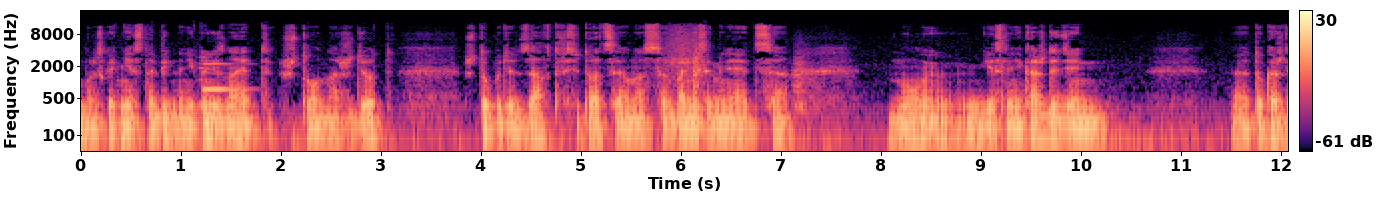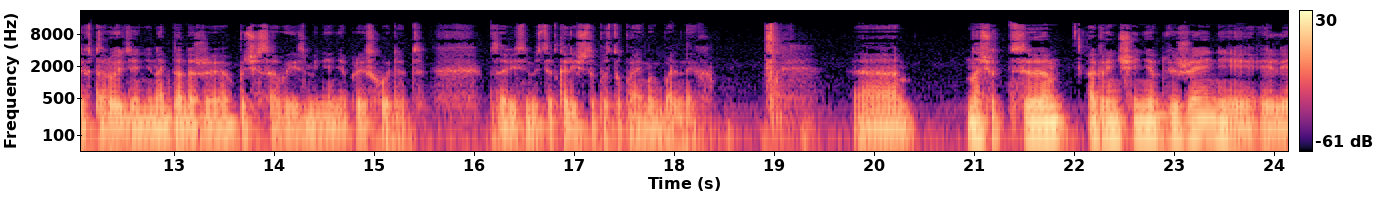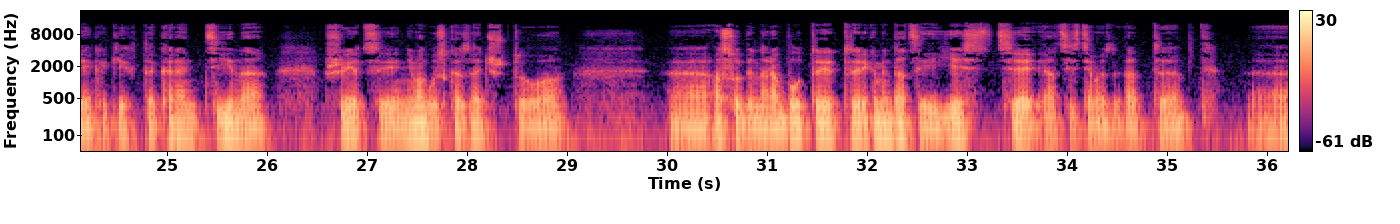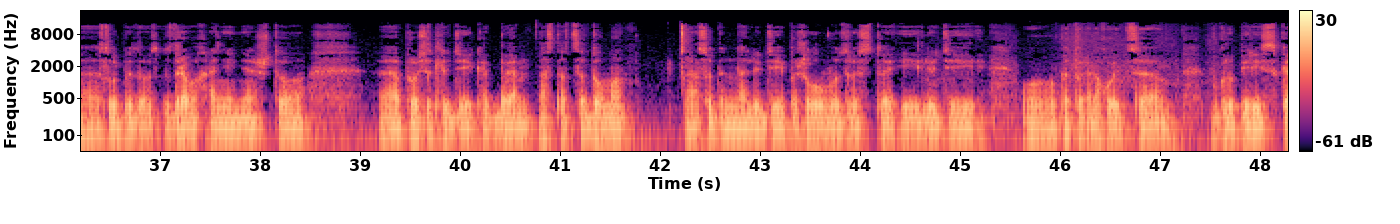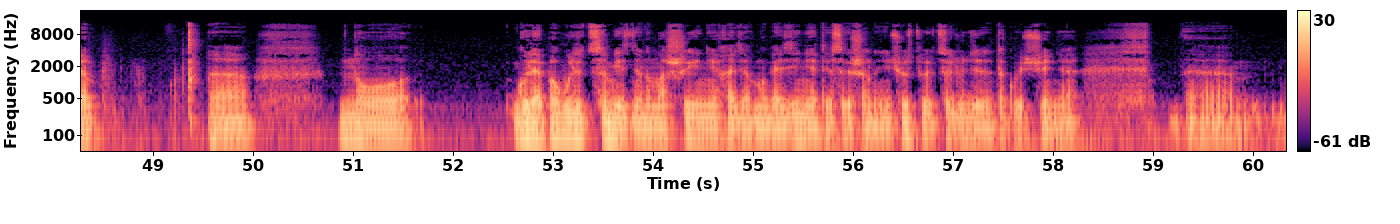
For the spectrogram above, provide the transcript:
можно сказать, нестабильно. Никто не знает, что нас ждет, что будет завтра. Ситуация у нас в больнице меняется. Ну, если не каждый день, э, то каждый второй день. Иногда даже почасовые изменения происходят в зависимости от количества поступаемых больных. Э, насчет э, ограничения в движении или каких-то карантина в Швеции не могу сказать, что особенно работает. Рекомендации есть от системы, от э, службы здравоохранения, что э, просят людей как бы остаться дома, особенно людей пожилого возраста и людей, которые находятся в группе риска. Но гуляя по улицам, ездя на машине, ходя в магазине, это совершенно не чувствуется. Люди такое ощущение Э,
